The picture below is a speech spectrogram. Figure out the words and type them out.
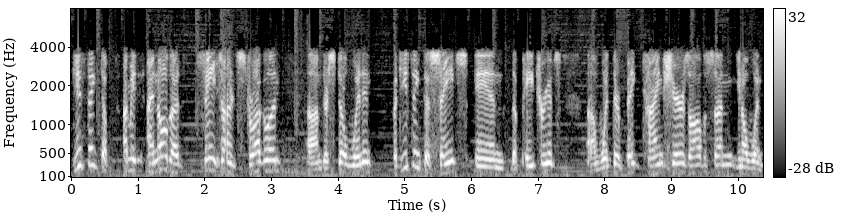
do you think the? I mean, I know the Saints aren't struggling; um, they're still winning. But do you think the Saints and the Patriots, uh, with their big timeshares, all of a sudden, you know, when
